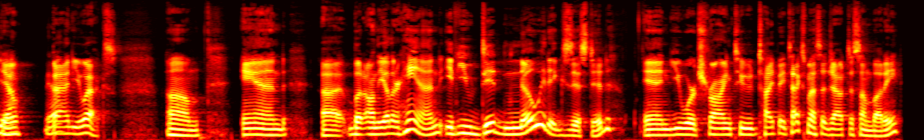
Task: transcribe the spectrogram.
You yeah. know, yeah. bad UX. Um, and uh, but on the other hand, if you did know it existed and you were trying to type a text message out to somebody,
